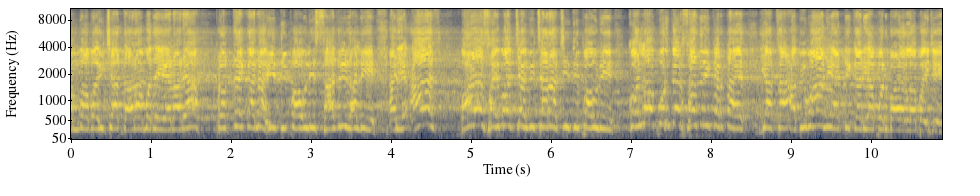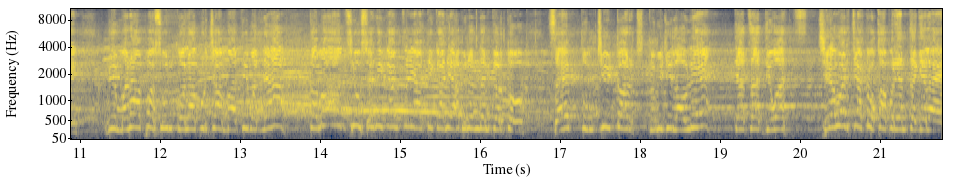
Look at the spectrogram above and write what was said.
अंबाबाईच्या दारामध्ये येणाऱ्या प्रत्येकानं ही दीपावली साजरी झाली आणि आज बाळासाहेबांच्या विचाराची दीपावली कोल्हापूरकर साजरी करतायत याचा अभिमान या ठिकाणी आपण बाळगला पाहिजे. मी मनापासून कोल्हापूरच्या मातीमधल्या तमाम शिवसैनिकांचं या ठिकाणी अभिनंदन करतो. साहेब तुमची टॉर्च तुम्ही जी लावली आहे त्याचा दिवा शेवटच्या टोकापर्यंत गेलाय.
